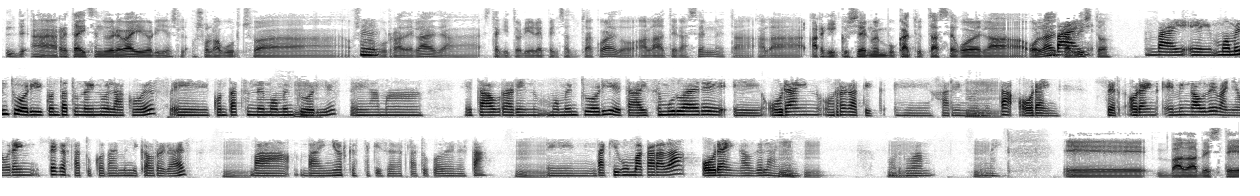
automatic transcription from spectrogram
De- Arreta ditzen du ere bai hori, ez? Oso laburtsoa, oso Hmm. laburra dela, eta ez dakit hori ere pentsatutakoa, edo ala atera zen, eta ala argi ikusi nuen bukatuta zegoela hola, eta Bai. listo. Bai, e, momentu hori kontatu nahi nuelako, ez? E, kontatzen den momentu Hmm. hori, ez? E, ama eta aurraren momentu hori, eta izenburua ere e, orain horregatik e, jarri nuen, Hmm. eta orain. Zer, orain hemen gaude, baina orain ze gertatuko da hemendik aurrera, ez? Hmm. Ba, ba inork ez dakiz gertatuko den, ez da? Hmm. En, dakigun bakarra da, orain gaudela hemen. Hmm. Orduan, Hmm. bai. E, bada beste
